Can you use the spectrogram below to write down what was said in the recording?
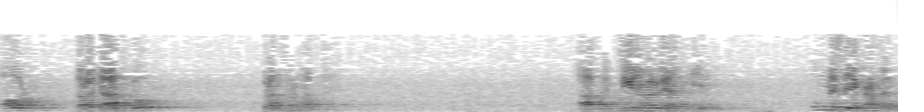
اور درجات کو بلند فرماتا ہے۔ آپ نے تین عمل بیان کیے۔ ان میں سے ایک عمل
